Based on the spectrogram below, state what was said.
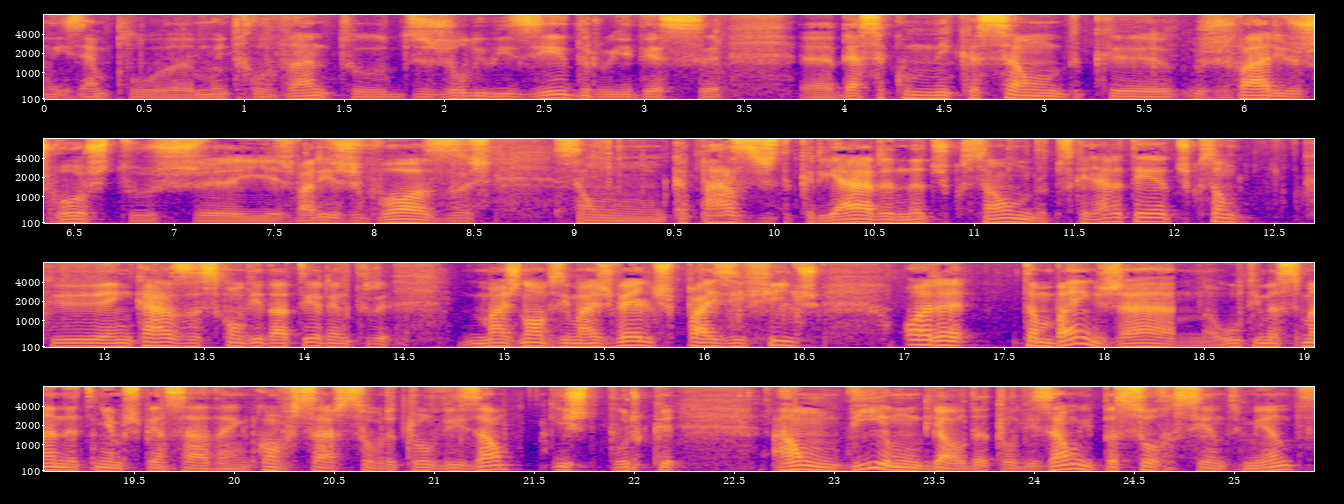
um exemplo muito relevante de Júlio Isidro e desse, dessa comunicação de que os vários rostos e as várias vozes são capazes de criar na discussão, de, se calhar até a discussão que em casa se convida a ter entre mais novos e mais velhos, pais e filhos. Ora, também já na última semana tínhamos pensado em conversar sobre televisão, isto porque há um Dia Mundial da Televisão e passou recentemente,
